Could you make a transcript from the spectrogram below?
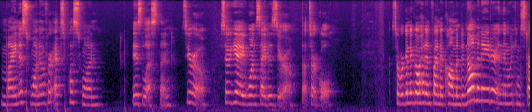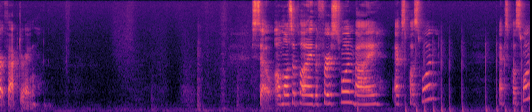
minus 1 over x plus 1 is less than 0. So yay, one side is 0. That's our goal. So we're going to go ahead and find a common denominator and then we can start factoring. So I'll multiply the first one by x plus 1, x plus 1,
